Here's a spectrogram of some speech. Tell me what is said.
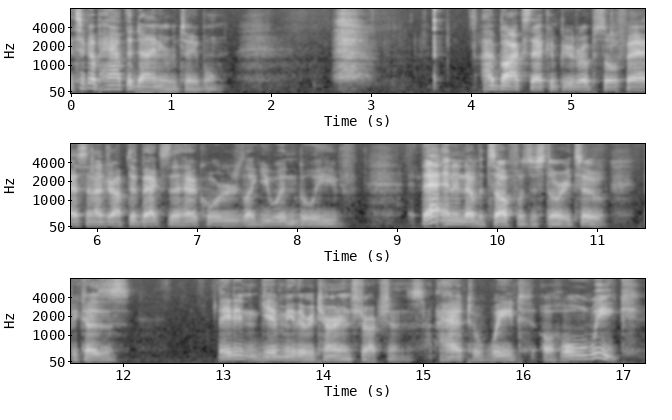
It took up half the dining room table. I boxed that computer up so fast and I dropped it back to the headquarters like you wouldn't believe. That in and of itself was a story too, because they didn't give me the return instructions. I had to wait a whole week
